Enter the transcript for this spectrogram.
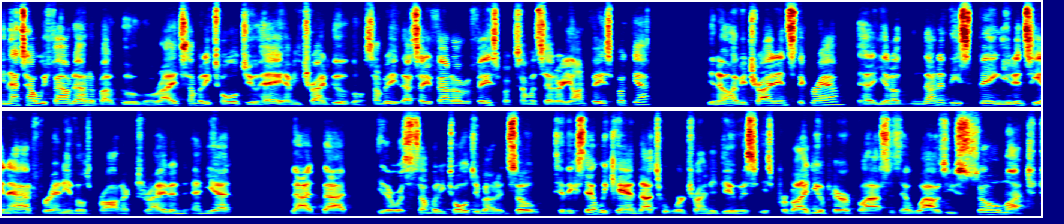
mean, that's how we found out about Google, right? Somebody told you, hey, have you tried Google? Somebody, that's how you found out about Facebook. Someone said, are you on Facebook yet? You know, have you tried Instagram? Uh, you know, none of these things, you didn't see an ad for any of those products, right? And, and yet that, that there was somebody told you about it. So to the extent we can, that's what we're trying to do is, is provide you a pair of glasses that wows you so much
